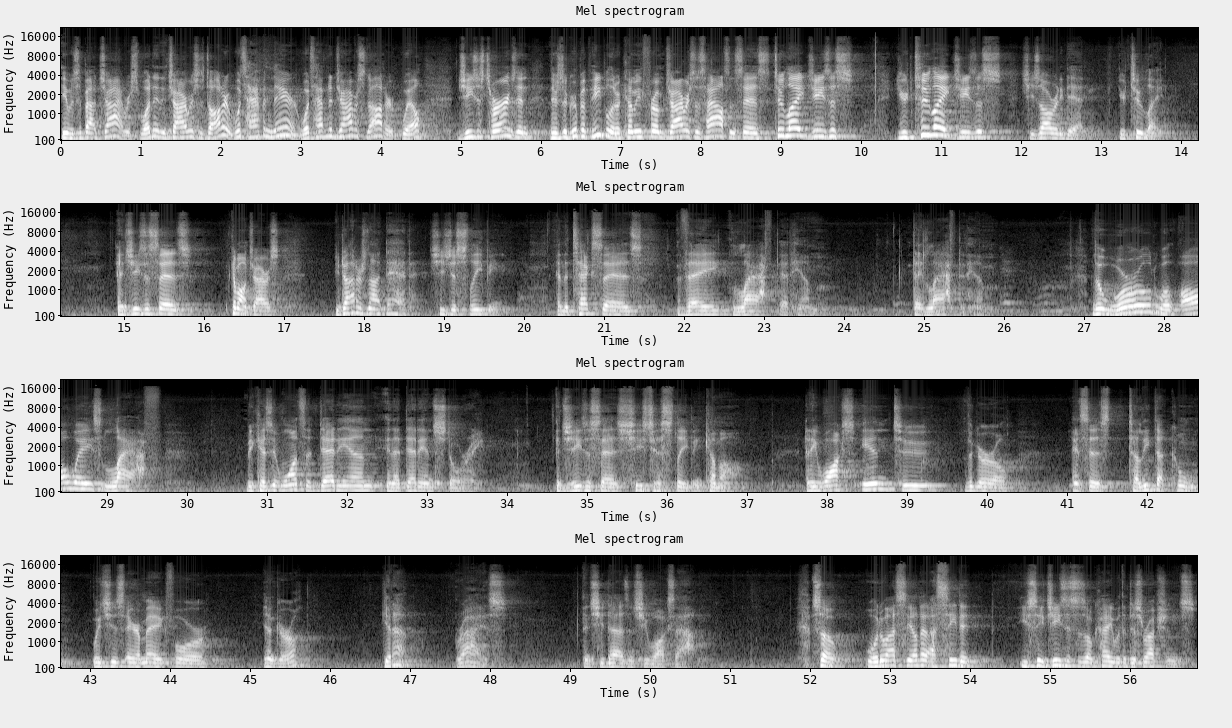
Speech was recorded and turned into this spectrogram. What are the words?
it was about Jairus, wasn't it? Jairus' daughter. What's happened there? What's happened to Jairus' daughter? Well, Jesus turns and there's a group of people that are coming from Jairus' house and says, Too late, Jesus. You're too late, Jesus. She's already dead. You're too late. And Jesus says, Come on, Jairus. Your daughter's not dead. She's just sleeping. And the text says, They laughed at him. They laughed at him. The world will always laugh because it wants a dead end in a dead end story. And Jesus says, She's just sleeping. Come on. And he walks into the girl and says, Talita kum, which is Aramaic for young girl, get up, rise. And she does, and she walks out. So, what do I see on that? I see that you see Jesus is okay with the disruptions.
